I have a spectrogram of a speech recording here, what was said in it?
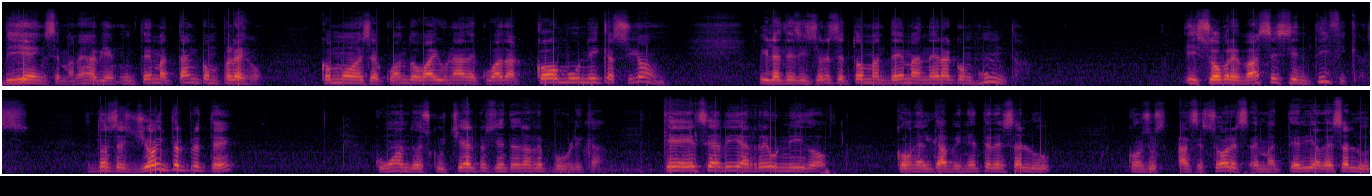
bien, se maneja bien un tema tan complejo como ese cuando hay una adecuada comunicación y las decisiones se toman de manera conjunta y sobre bases científicas. Entonces yo interpreté cuando escuché al presidente de la República que él se había reunido con el gabinete de salud, con sus asesores en materia de salud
